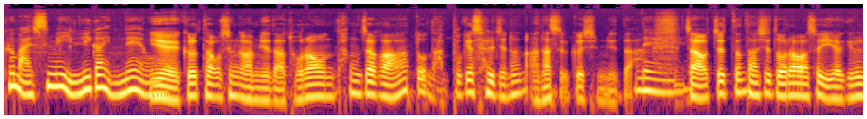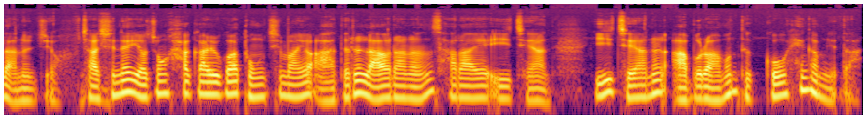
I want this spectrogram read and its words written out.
그 말씀이 일리가 있네요. 예, 그렇다고 생각합니다. 돌아온 탕자가 또 나쁘게 살지는 않았을 것입니다. 네. 자, 어쨌든 다시 돌아와서 이야기를 나누죠. 자신의 여종 하갈과 동침하여 아들을 낳으라는 사라의 이 제안. 이 제안을 아브라함은 듣고 행합니다.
